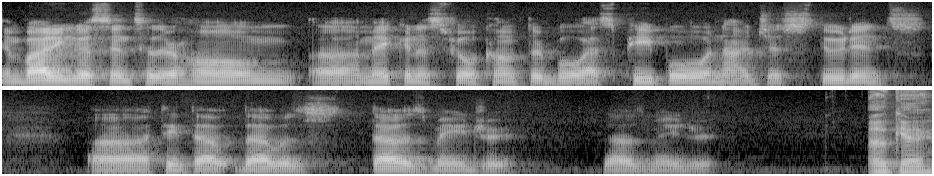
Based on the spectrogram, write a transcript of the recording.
inviting us into their home, uh, making us feel comfortable as people and not just students. Uh, I think that that was that was major. That was major. Okay,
